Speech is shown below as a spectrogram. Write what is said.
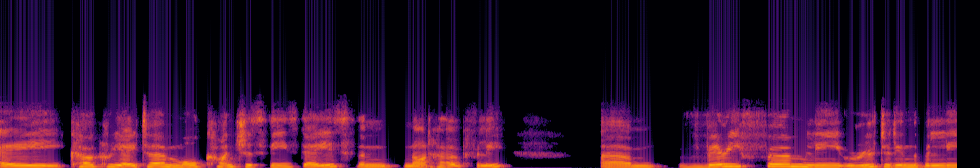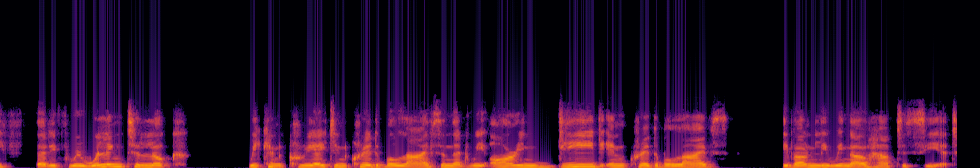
a co creator, more conscious these days than not, hopefully. Um, very firmly rooted in the belief that if we're willing to look we can create incredible lives and that we are indeed incredible lives if only we know how to see it.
